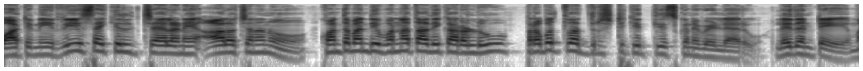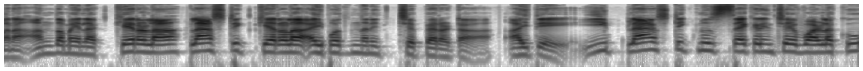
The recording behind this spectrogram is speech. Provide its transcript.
వాటిని రీసైకిల్ చేయాలనే ఆలోచనను కొంతమంది ఉన్నతాధికారులు ప్రభుత్వ దృష్టికి తీసుకుని వెళ్ళారు లేదంటే మన అందమైన కేరళ ప్లాస్టిక్ కేరళ అయిపోతుందని చెప్పారట. అయితే ఈ ప్లాస్టిక్ను సేకరించే వాళ్ళకు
